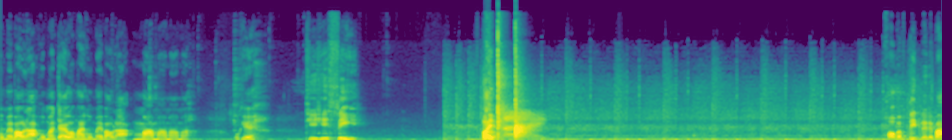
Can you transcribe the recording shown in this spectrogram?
ผมไม่เบาละ ผมมั่นใจว่าไม้ผมไม่เบาละ มามามามาโอเค ทีที่สี่เฮ้ย ขอแบบติดเลยได้ปะ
